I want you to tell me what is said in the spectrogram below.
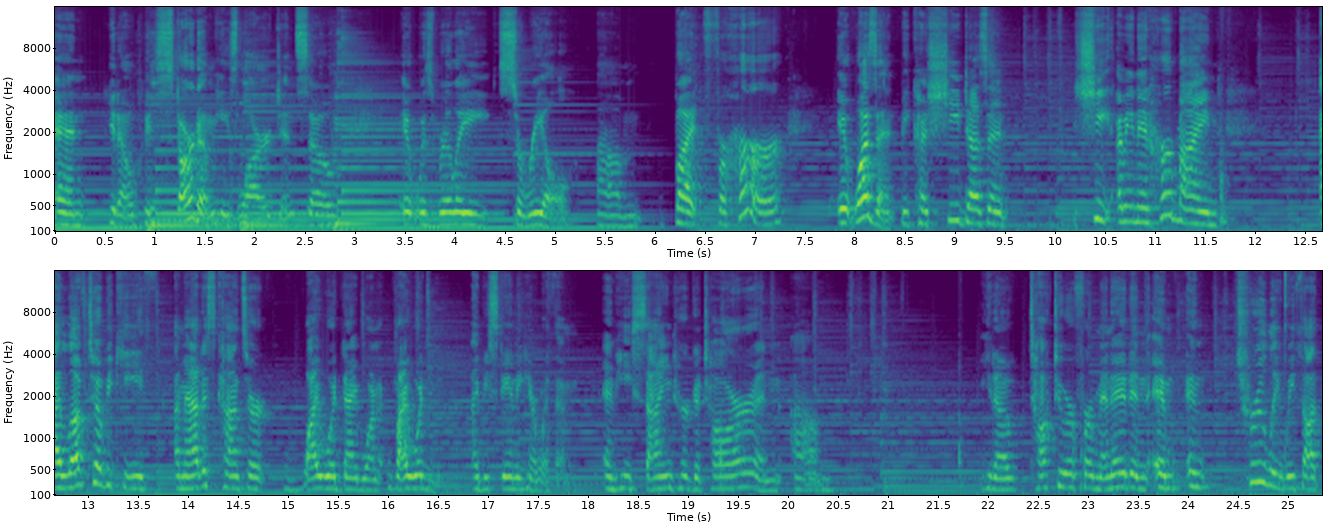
and you know his stardom, he's large, and so it was really surreal. Um, but for her, it wasn't because she doesn't. She, I mean, in her mind, I love Toby Keith. I'm at his concert. Why wouldn't I want? Why wouldn't I be standing here with him? And he signed her guitar and, um, you know, talked to her for a minute. And, and, and truly, we thought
